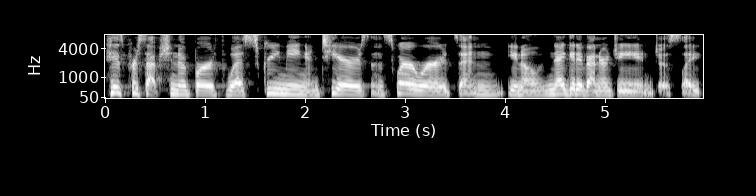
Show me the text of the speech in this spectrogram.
his perception of birth was screaming and tears and swear words and you know negative energy and just like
